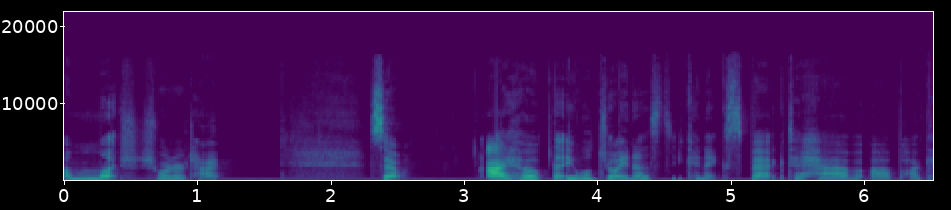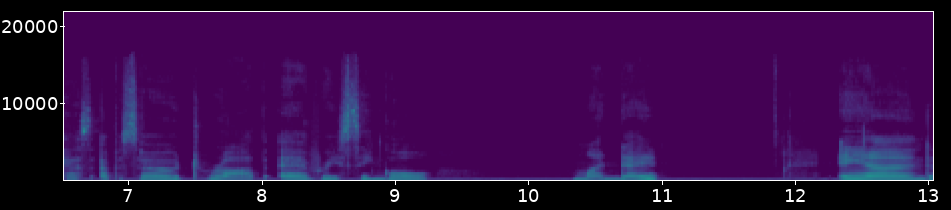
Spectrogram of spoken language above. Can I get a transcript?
a much shorter time. So, I hope that you will join us. You can expect to have a podcast episode drop every single Monday. And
